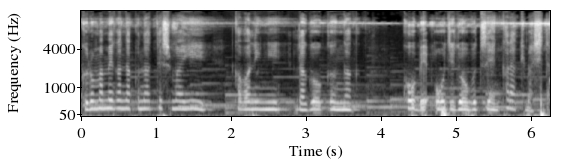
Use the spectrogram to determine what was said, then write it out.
黒豆がなくなってしまい代わりにラグオくんが神戸王子動物園から来ました。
